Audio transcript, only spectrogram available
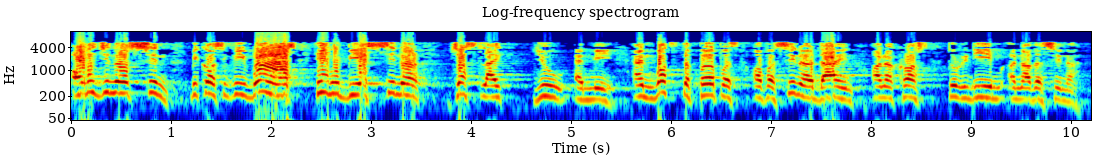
original sin because if He was, He would be a sinner just like you and me. And what's the purpose of a sinner dying on a cross to redeem another sinner?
